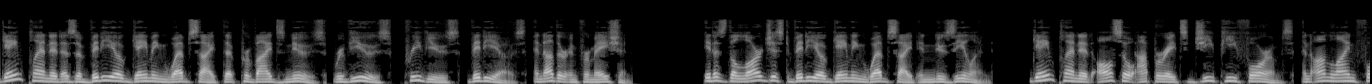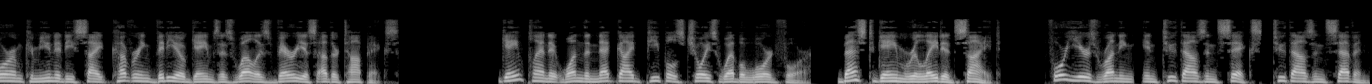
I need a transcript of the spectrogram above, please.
GamePlanet is a video gaming website that provides news, reviews, previews, videos, and other information. It is the largest video gaming website in New Zealand. GamePlanet also operates GP Forums, an online forum community site covering video games as well as various other topics. GamePlanet won the NetGuide People's Choice Web Award for Best Game-Related Site four years running, in 2006, 2007,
